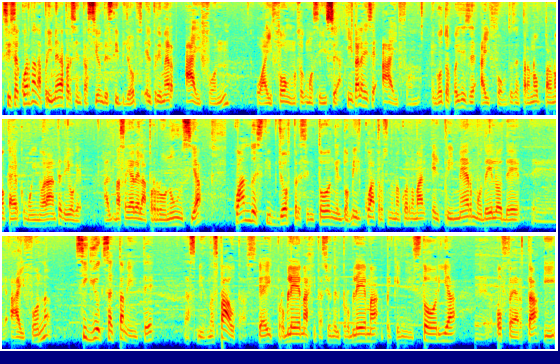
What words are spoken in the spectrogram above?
si se acuerdan la primera presentación de Steve Jobs, el primer iPhone, o iPhone, no sé cómo se dice, aquí en Italia dice iPhone, en otros países se dice iPhone. Entonces, para no, para no caer como ignorante, digo que más allá de la pronuncia, cuando Steve Jobs presentó en el 2004, si no me acuerdo mal, el primer modelo de eh, iPhone, siguió exactamente las mismas pautas. ¿okay? Problema, agitación del problema, pequeña historia, eh, oferta y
